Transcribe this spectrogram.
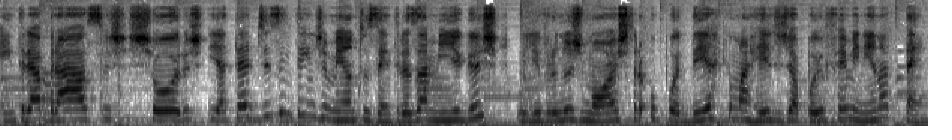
Entre abraços, choros e até desentendimentos entre as amigas, o livro nos mostra o poder que uma rede de apoio feminina tem.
